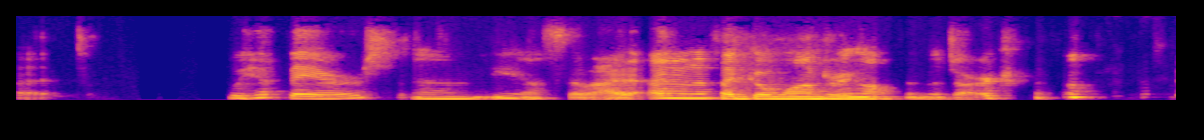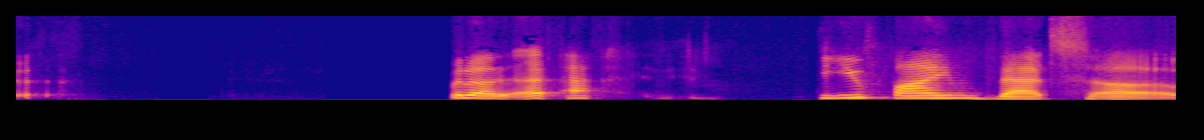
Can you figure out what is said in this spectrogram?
but we have bears and yeah so I, I don't know if i'd go wandering off in the dark. But uh, uh, do you find that uh,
